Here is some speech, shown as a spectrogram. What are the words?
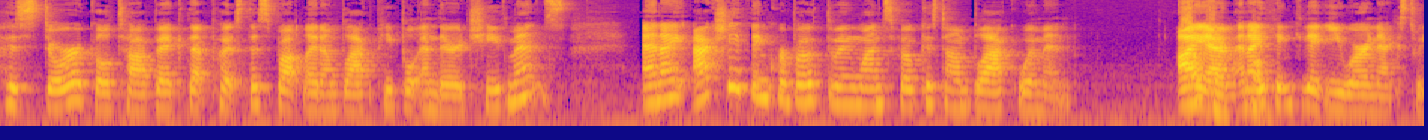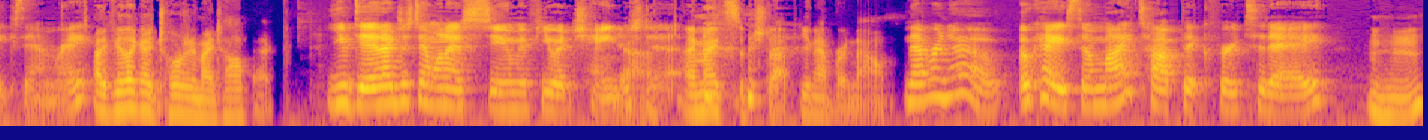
historical topic that puts the spotlight on Black people and their achievements. And I actually think we're both doing ones focused on Black women. I Okay, am, and I think that you are next week, Sam. Right? I feel like I told you my topic. You did. I just didn't want to assume if you had changed Yeah. it. I might switch it up. You never know. Never know. Okay, so my topic for today hmm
